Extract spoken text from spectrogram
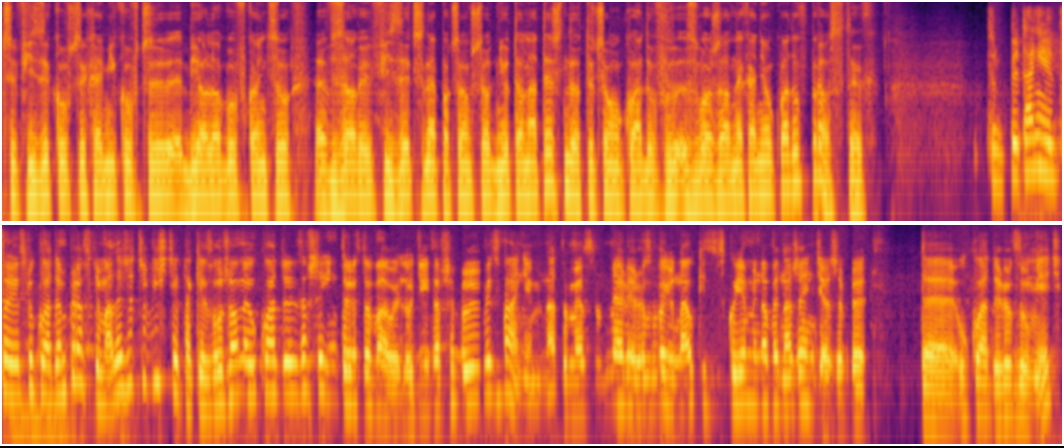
czy fizyków, czy chemików, czy biologów. W końcu wzory fizyczne, począwszy od Newtona, też dotyczą układów złożonych, a nie układów prostych. Pytanie, co jest układem prostym, ale rzeczywiście takie złożone układy zawsze interesowały ludzi i zawsze były wyzwaniem. Natomiast w miarę rozwoju nauki zyskujemy nowe narzędzia, żeby te układy rozumieć.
